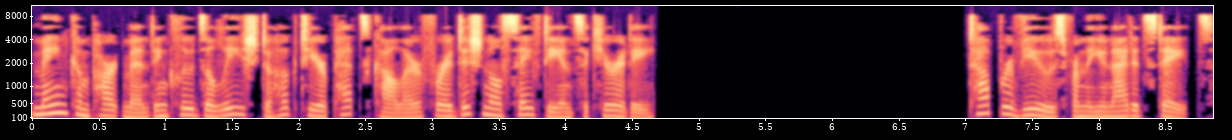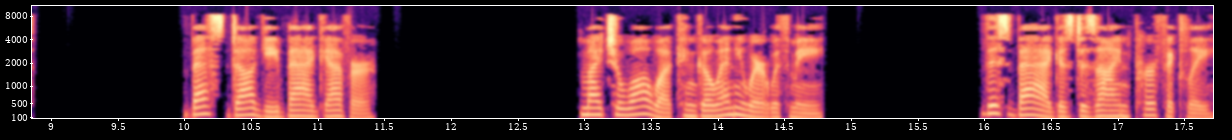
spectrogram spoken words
Main compartment includes a leash to hook to your pet's collar for additional safety and security. Top reviews from the United States. Best doggy bag ever. My chihuahua can go anywhere with me. This bag is designed perfectly.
